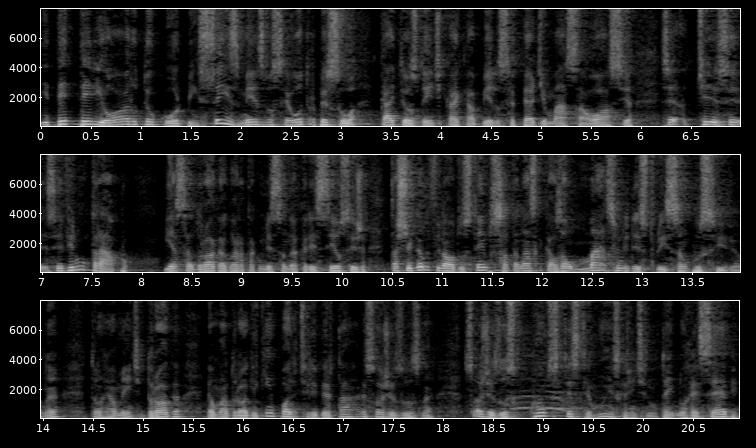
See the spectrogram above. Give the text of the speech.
e deteriora o teu corpo. Em seis meses você é outra pessoa. Cai teus dentes, cai cabelo, você perde massa óssea, você, você, você vira um trapo. E essa droga agora está começando a crescer, ou seja, está chegando o final dos tempos, Satanás quer causar o máximo de destruição possível, né? Então, realmente, droga é uma droga. E quem pode te libertar é só Jesus, né? Só Jesus. Quantos testemunhos que a gente não tem, não recebe?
